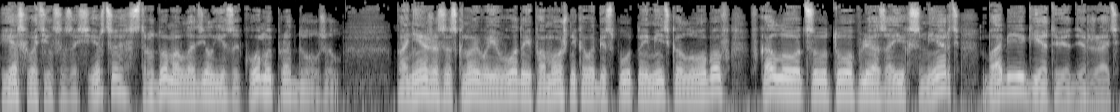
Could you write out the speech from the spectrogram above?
Я схватился за сердце, с трудом овладел языком и продолжил. понеже сыскной воевода и помощник его беспутный Митька Лобов в колодце утопли, а за их смерть бабе Яге ответ держать.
